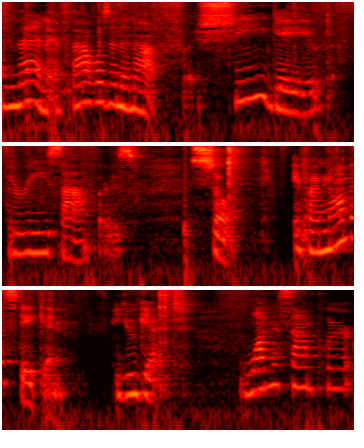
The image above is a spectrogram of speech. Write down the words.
and then if that wasn't enough, she gave three samplers. So if I'm not mistaken, you get one sampler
